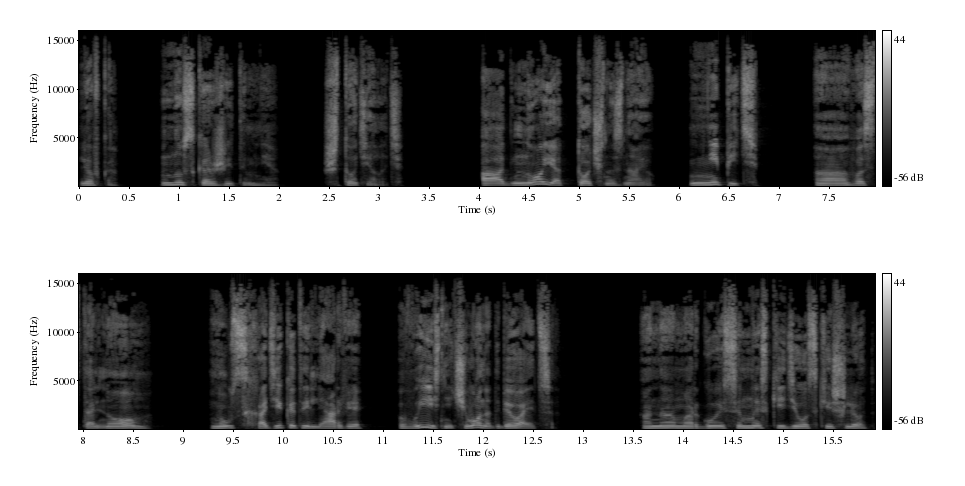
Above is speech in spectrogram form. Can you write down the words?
Левка, ну скажи ты мне, что делать? А одно я точно знаю — не пить. А в остальном... Ну, сходи к этой лярве, выясни, чего она добивается. Она Марго смски идиотские шлет.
